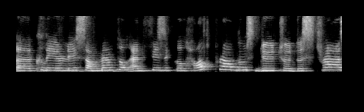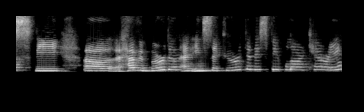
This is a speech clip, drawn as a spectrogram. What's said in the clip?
uh, clearly some mental and physical health problems due to the stress, the uh, heavy burden and insecurity these people are carrying.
